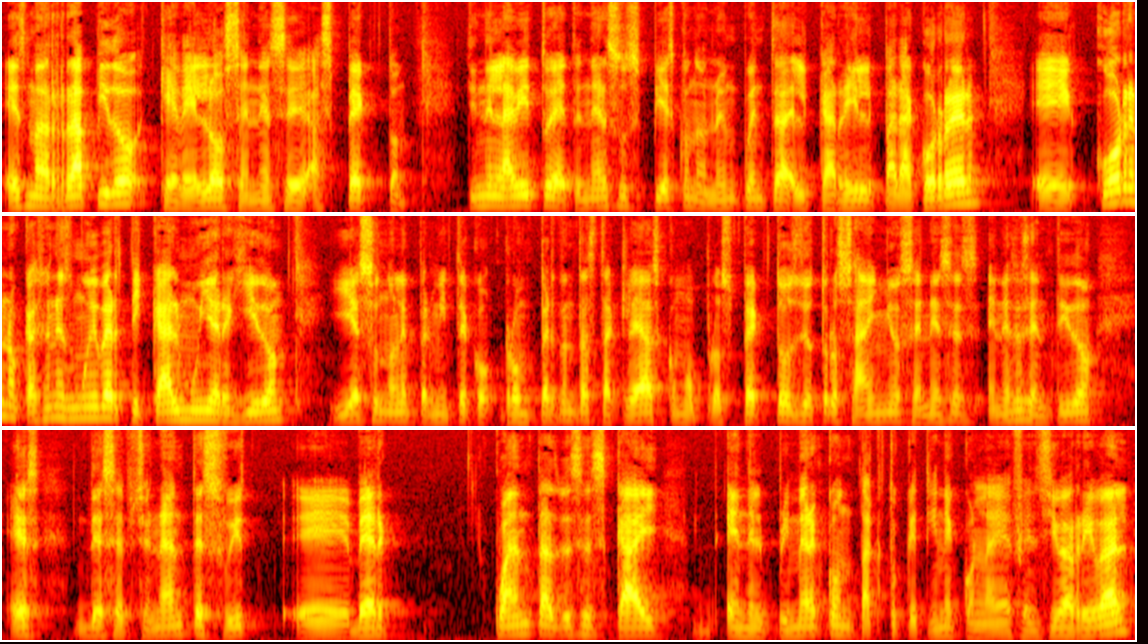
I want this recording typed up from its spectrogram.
Es más rápido que veloz en ese aspecto. Tiene el hábito de tener sus pies cuando no encuentra el carril para correr. Eh, corre en ocasiones muy vertical, muy erguido. Y eso no le permite romper tantas tacleadas como prospectos de otros años. En ese, en ese sentido es decepcionante eh, ver cuántas veces cae en el primer contacto que tiene con la defensiva rival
